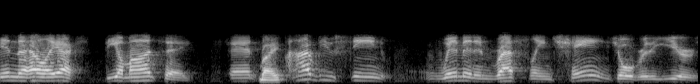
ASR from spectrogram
in the LAX, Diamante, and Right. have you seen women in wrestling change over the years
